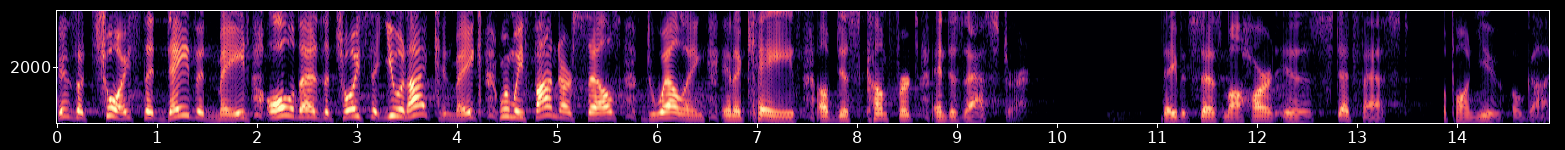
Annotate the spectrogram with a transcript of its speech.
is a choice that David made. All of that is a choice that you and I can make when we find ourselves dwelling in a cave of discomfort and disaster. David says, My heart is steadfast upon you, O God.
